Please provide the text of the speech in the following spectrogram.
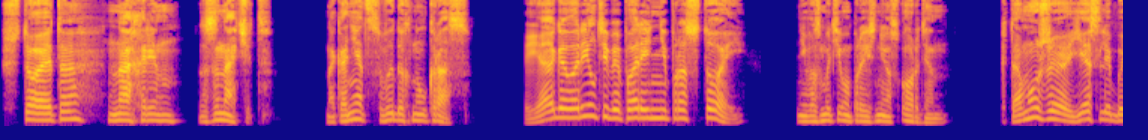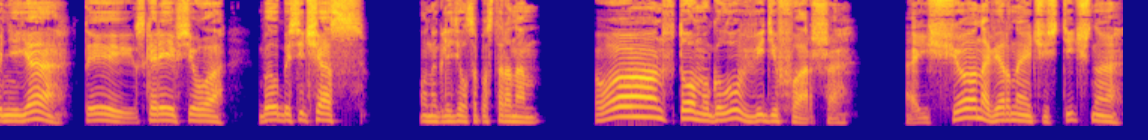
«Что это нахрен значит?» Наконец выдохнул Крас. «Я говорил тебе, парень непростой», — невозмутимо произнес Орден. «К тому же, если бы не я, ты, скорее всего, был бы сейчас...» Он огляделся по сторонам. «Вон в том углу в виде фарша. А еще, наверное, частично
